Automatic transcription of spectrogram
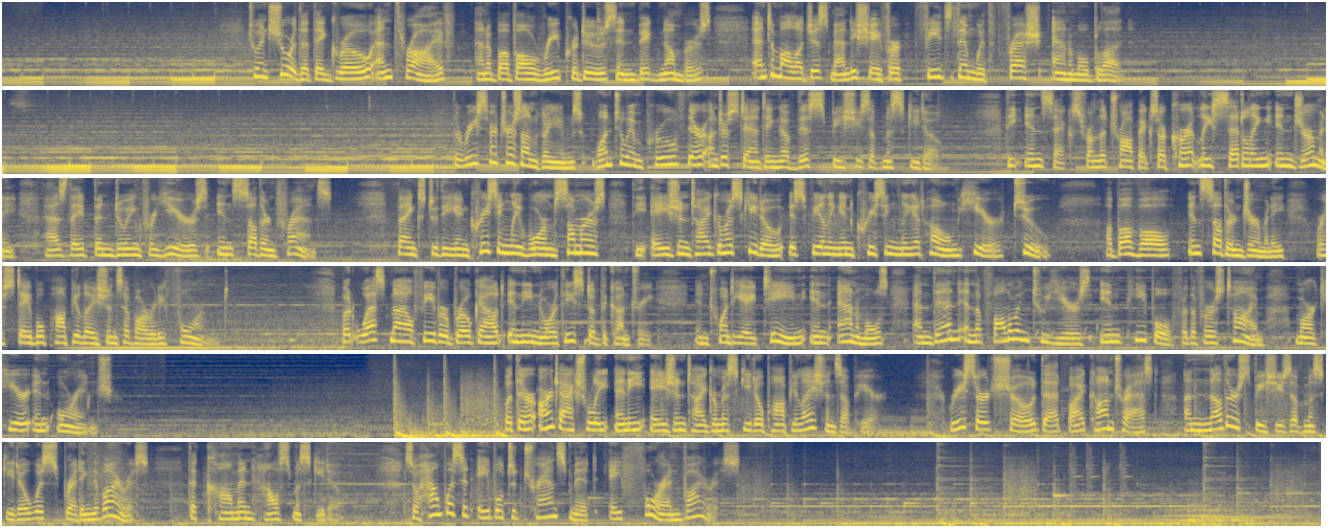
To ensure that they grow and thrive, and above all reproduce in big numbers, entomologist Mandy Schaefer feeds them with fresh animal blood. The researchers on Riems want to improve their understanding of this species of mosquito. The insects from the tropics are currently settling in Germany, as they've been doing for years in southern France. Thanks to the increasingly warm summers, the Asian tiger mosquito is feeling increasingly at home here, too. Above all, in southern Germany, where stable populations have already formed. But West Nile fever broke out in the northeast of the country, in 2018 in animals, and then in the following two years in people for the first time, marked here in orange. But there aren't actually any Asian tiger mosquito populations up here. Research showed that, by contrast, another species of mosquito was spreading the virus, the common house mosquito. So how was it able to transmit a foreign virus?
